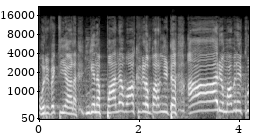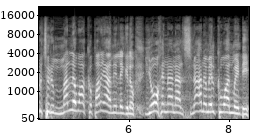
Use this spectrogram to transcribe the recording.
ഒരു വ്യക്തിയാണ്. ഇങ്ങനെ പല വാക്കുകളും പറഞ്ഞിട്ട് ആരും അവനെക്കുറിച്ചൊരു നല്ല വാക്ക് പറയാനില്ലെങ്കിലോ യോഹനാനാൽ സ്നാനമേൽക്കുവാൻ വേണ്ടി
